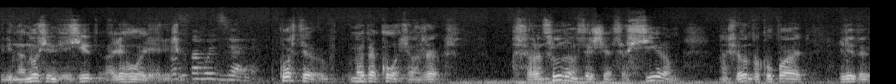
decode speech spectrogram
И наносим визит Олегу Валерьевичу. Что с собой взяли? Костя, ну это Костя, он же с французом встречается, с Сиром. Значит, он покупает литр,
